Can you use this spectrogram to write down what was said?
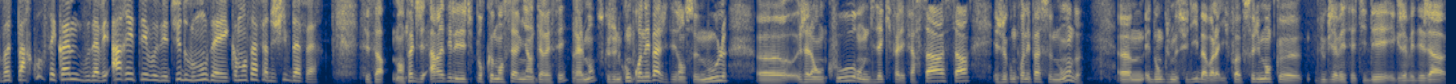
votre parcours, c'est quand même, vous avez arrêté vos études au moment où vous avez commencé à faire du chiffre d'affaires. C'est ça. En fait, j'ai arrêté les études pour commencer à m'y intéresser réellement, parce que je ne comprenais pas. J'étais dans ce moule. euh, J'allais en cours, on me disait qu'il fallait faire ça, ça, et je comprenais pas ce monde. Euh, et donc je me suis dit, bah voilà, il faut absolument que, vu que j'avais cette idée et que j'avais déjà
